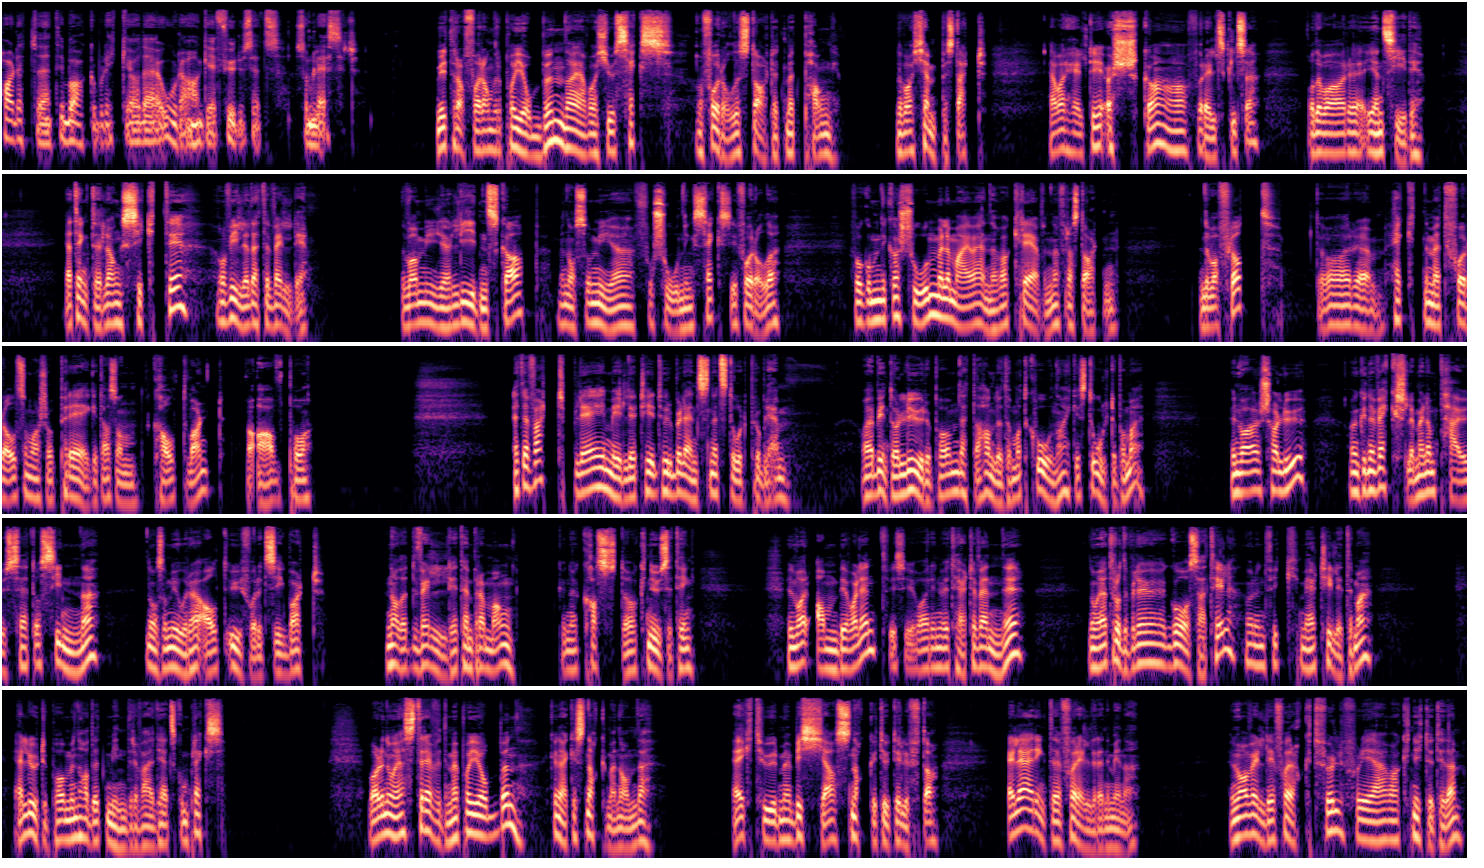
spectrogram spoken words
har dette tilbakeblikket, og det er Ola G. Furuseth som leser. Vi traff hverandre på jobben da jeg var 26, og forholdet startet med et pang. Det var kjempesterkt. Jeg var helt i ørska av forelskelse, og det var eh, gjensidig. Jeg tenkte langsiktig og ville dette veldig. Det var mye lidenskap, men også mye forsoningssex i forholdet, for kommunikasjonen mellom meg og henne var krevende fra starten. Men det var flott, det var eh, hektende med et forhold som var så preget av sånn kaldt-varmt og av-på. Etter hvert ble imidlertid turbulensen et stort problem og jeg begynte å lure på om dette handlet om at kona ikke stolte på meg. Hun var sjalu, og hun kunne veksle mellom taushet og sinne, noe som gjorde alt uforutsigbart. Hun hadde et veldig temperament, kunne kaste og knuse ting. Hun var ambivalent hvis vi var invitert til venner, noe jeg trodde ville gå seg til når hun fikk mer tillit til meg. Jeg lurte på om hun hadde et mindreverdighetskompleks. Var det noe jeg strevde med på jobben, kunne jeg ikke snakke med henne om det, jeg gikk tur med bikkja og snakket ut i lufta, eller jeg ringte foreldrene mine. Hun var veldig foraktfull fordi jeg var knyttet til dem.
